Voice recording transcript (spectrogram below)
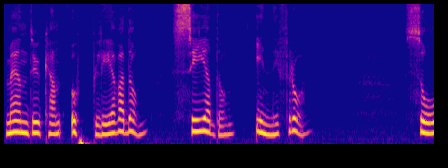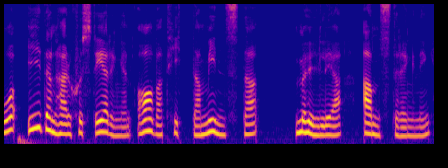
Men du kan uppleva dem, se dem inifrån. Så i den här justeringen av att hitta minsta möjliga ansträngning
